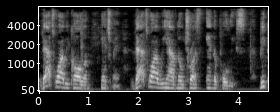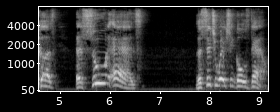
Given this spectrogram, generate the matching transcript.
That's why we call them henchmen. That's why we have no trust in the police. Because as soon as the situation goes down,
